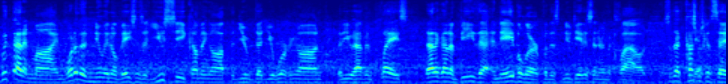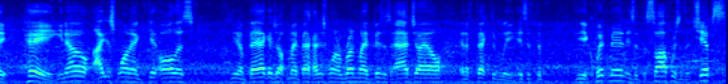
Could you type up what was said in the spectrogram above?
With that in mind, what are the new innovations that you see coming up that, you, that you're working on, that you have in place, that are going to be the enabler for this new data center in the cloud? So that customers yeah. can say, hey, you know, I just want to get all this you know, baggage off my back. I just want to run my business agile and effectively. Is it the, the equipment? Is it the software? Is it the chips?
